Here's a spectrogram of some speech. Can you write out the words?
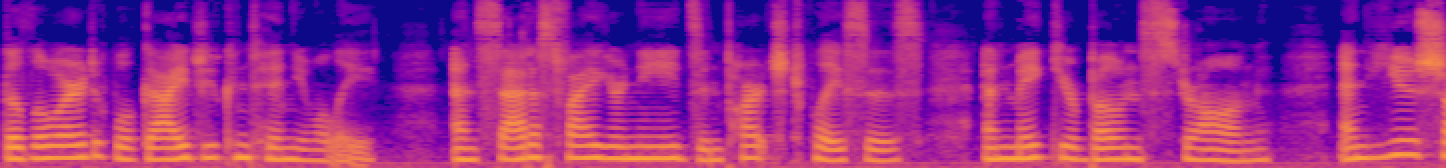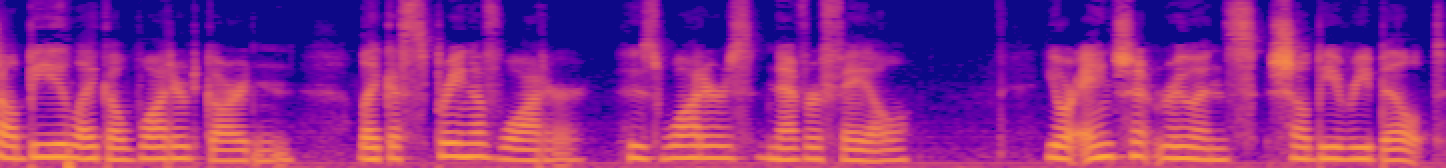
The Lord will guide you continually, and satisfy your needs in parched places, and make your bones strong, and you shall be like a watered garden, like a spring of water, whose waters never fail. Your ancient ruins shall be rebuilt.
